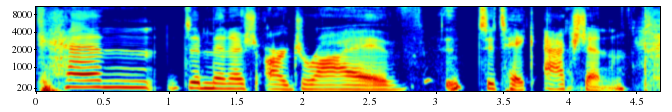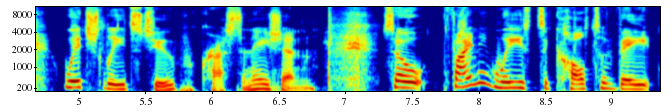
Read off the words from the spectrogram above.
can diminish our drive to take action, which leads to procrastination. So, finding ways to cultivate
